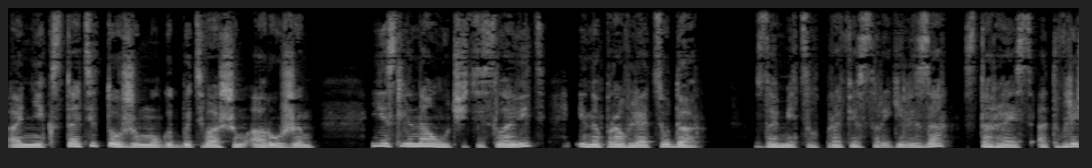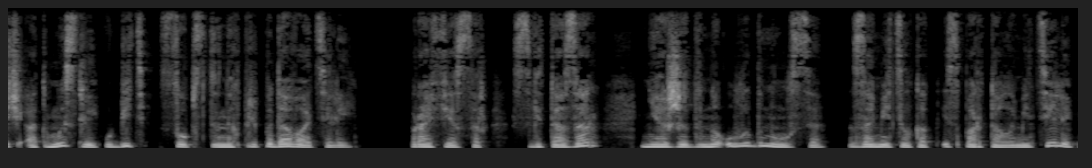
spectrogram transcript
Они, кстати, тоже могут быть вашим оружием, если научитесь ловить и направлять удар», — заметил профессор Елизар, стараясь отвлечь от мыслей убить собственных преподавателей. Профессор Светозар неожиданно улыбнулся, заметил, как из портала метели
